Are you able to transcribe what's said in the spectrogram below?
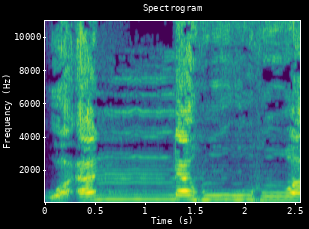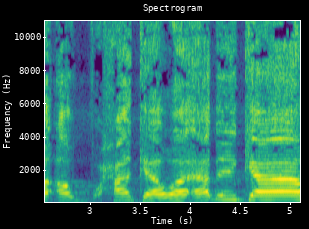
وأنه هو أضحك وأبكى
